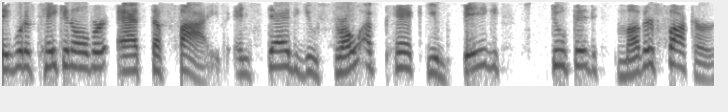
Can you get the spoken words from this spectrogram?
they would have taken over at the five. Instead, you throw a pick, you big, stupid motherfucker,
